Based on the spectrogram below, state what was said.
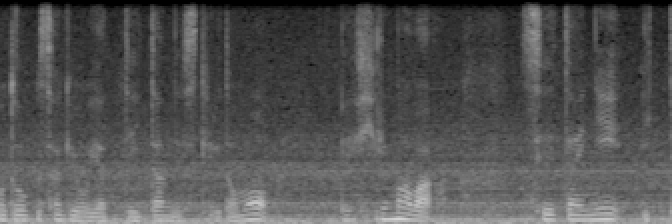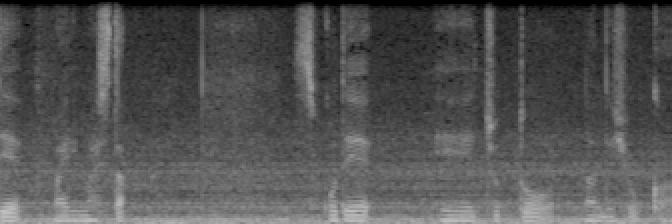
小道具作業をやっていたんですけれども、え、昼間は整体に行ってまいりました。そこで、えー、ちょっと何でしょうか。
